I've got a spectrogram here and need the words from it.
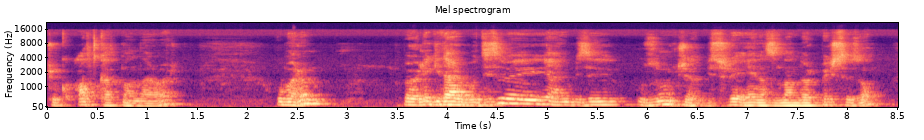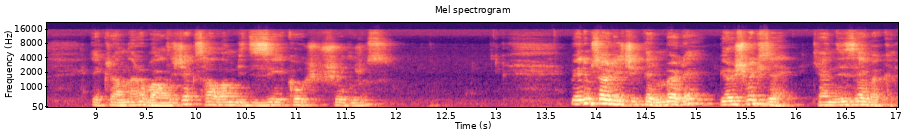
Çok alt katmanlar var. Umarım böyle gider bu dizi ve yani bizi uzunca bir süre en azından 4-5 sezon ekranlara bağlayacak sağlam bir diziye kavuşmuş oluruz. Benim söyleyeceklerim böyle. Görüşmek üzere. Kendinize bakın.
